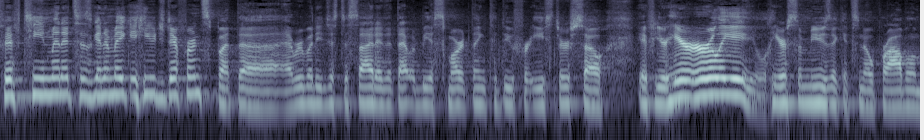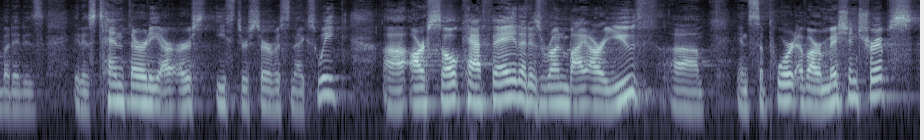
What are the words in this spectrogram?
15 minutes is going to make a huge difference, but uh, everybody just decided that that would be a smart thing to do for Easter. So if you're here early, you'll hear some music. It's no problem, but it is it is 10:30 our Easter service next week. Uh, our Soul Cafe that is run by our youth um, in support of our mission trips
